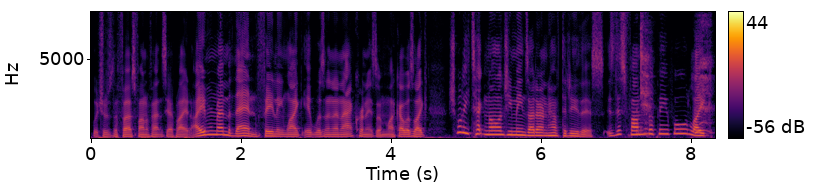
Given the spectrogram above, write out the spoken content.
which was the first Final Fantasy I played. I even remember then feeling like it was an anachronism. Like, I was like, surely technology means I don't have to do this. Is this fun for people? Like,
